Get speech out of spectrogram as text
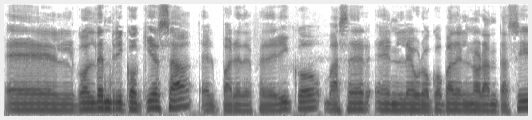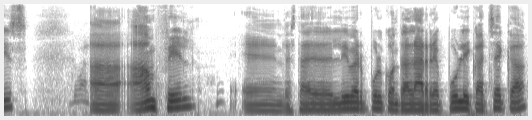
el gol de Enrico Chiesa, el pare de Federico, va a ser en la Eurocopa del 96 a, a Anfield, en el estadio de Liverpool contra la República Checa,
